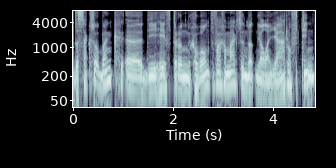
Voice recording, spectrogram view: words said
de Saxo Bank die heeft er een gewoonte van gemaakt, ze doen dat nu al een jaar of tien,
